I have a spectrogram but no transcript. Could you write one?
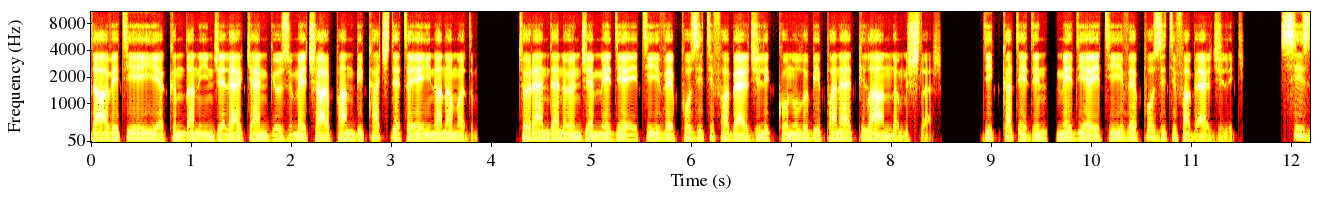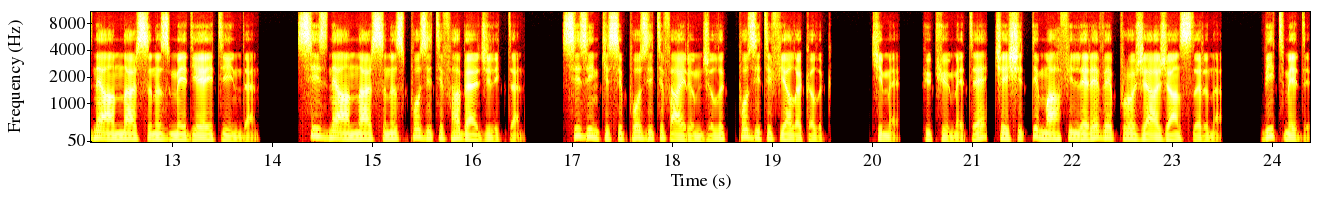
Davetiyeyi yakından incelerken gözüme çarpan birkaç detaya inanamadım. Törenden önce medya etiği ve pozitif habercilik konulu bir panel planlamışlar. Dikkat edin, medya etiği ve pozitif habercilik. Siz ne anlarsınız medya etiğinden? Siz ne anlarsınız pozitif habercilikten? Sizinkisi pozitif ayrımcılık, pozitif yalakalık. Kime? Hükümete, çeşitli mahfillere ve proje ajanslarına. Bitmedi.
